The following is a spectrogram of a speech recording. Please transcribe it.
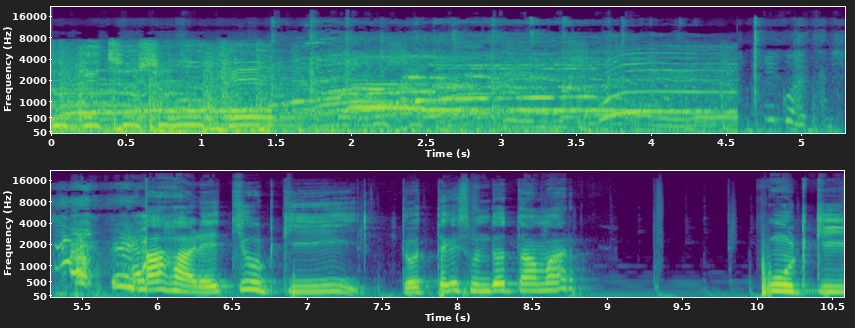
কিছু কিছু সুখে কি আহারে চুটকি। তোর থেকে সুন্দর তো আমার। পুটকি।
